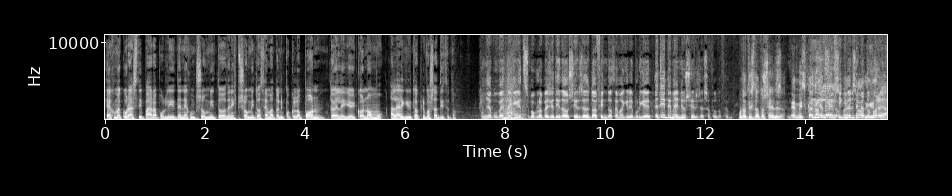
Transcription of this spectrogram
Έχουμε κουραστεί πάρα πολύ. Δεν, έχουν ψωμί το, δεν έχει ψωμί το θέμα των υποκλοπών. Το έλεγε ο οικονόμου, αλλά έλεγε το ακριβώς αντίθετο. Μια κουβέντα και για τις υποκλοπές, γιατί είδα ο ΣΥΡΙΖΑ δεν το αφήνει το θέμα, κύριε Υπουργέ. Γιατί επιμένει ο ΣΥΡΙΖΑ σε αυτό το θέμα; Μου ρωτήσετε το ΣΥΡΙΖΑ. Εμείς Κάτι διαλέγει η κυβέρνηση 100 φορές.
